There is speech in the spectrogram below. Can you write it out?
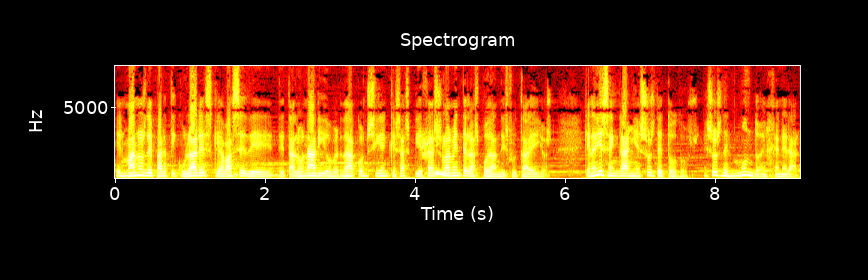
en manos de particulares que a base de, talonario, ¿verdad?, consiguen que esas piezas solamente las puedan disfrutar ellos. Que nadie se engañe, eso es de todos, eso es del mundo en general.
